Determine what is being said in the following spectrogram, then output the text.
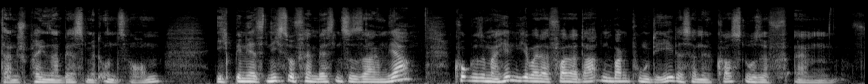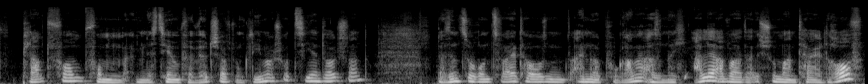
dann sprechen Sie am besten mit uns. Warum? Ich bin jetzt nicht so vermessen zu sagen, ja, gucken Sie mal hin, hier bei der Förderdatenbank.de, das ist eine kostenlose ähm, Plattform vom Ministerium für Wirtschaft und Klimaschutz hier in Deutschland. Da sind so rund 2100 Programme, also nicht alle, aber da ist schon mal ein Teil drauf.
